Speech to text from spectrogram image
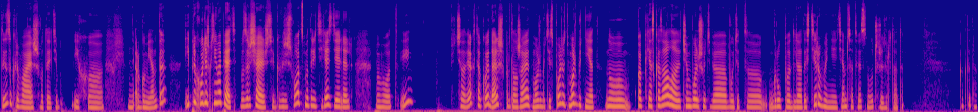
ты закрываешь вот эти их э, аргументы, и приходишь к ним опять, возвращаешься и говоришь, вот, смотрите, я сделал. Вот. И человек такой дальше продолжает, может быть, использовать, может быть, нет. Но, как я сказала, чем больше у тебя будет э, группа для тестирования, тем, соответственно, лучше результаты. Как-то так.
